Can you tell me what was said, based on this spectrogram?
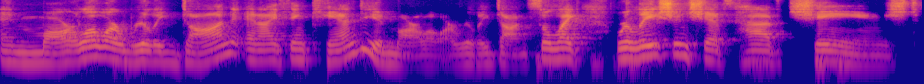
and Marlo are really done, and I think Kandi and Marlo are really done. So, like, relationships have changed,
